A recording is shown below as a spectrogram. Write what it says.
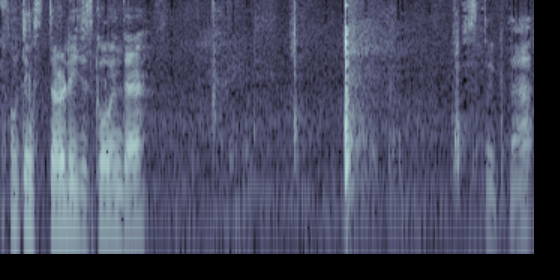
Something sturdy, just go in there. Just like that.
